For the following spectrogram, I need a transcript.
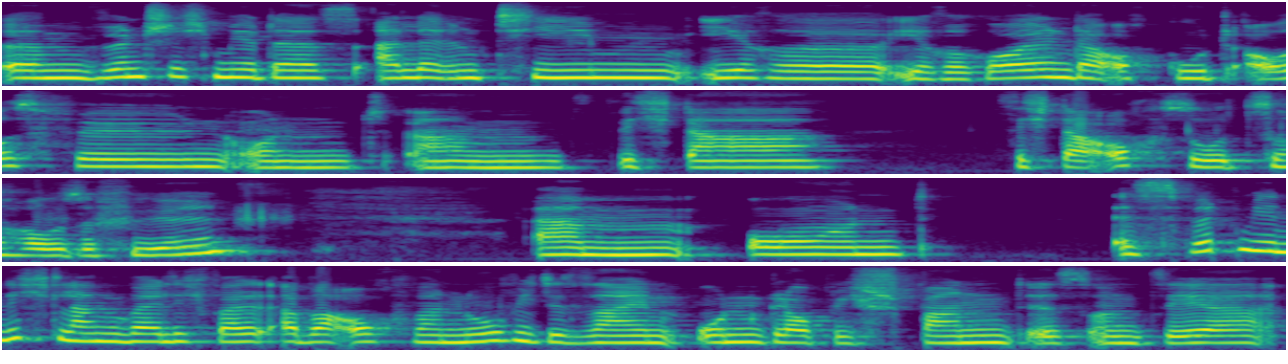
ähm, wünsche ich mir, dass alle im Team ihre, ihre Rollen da auch gut ausfüllen und ähm, sich, da, sich da auch so zu Hause fühlen. Ähm, und es wird mir nicht langweilig, weil aber auch Vanovi Design unglaublich spannend ist und sehr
